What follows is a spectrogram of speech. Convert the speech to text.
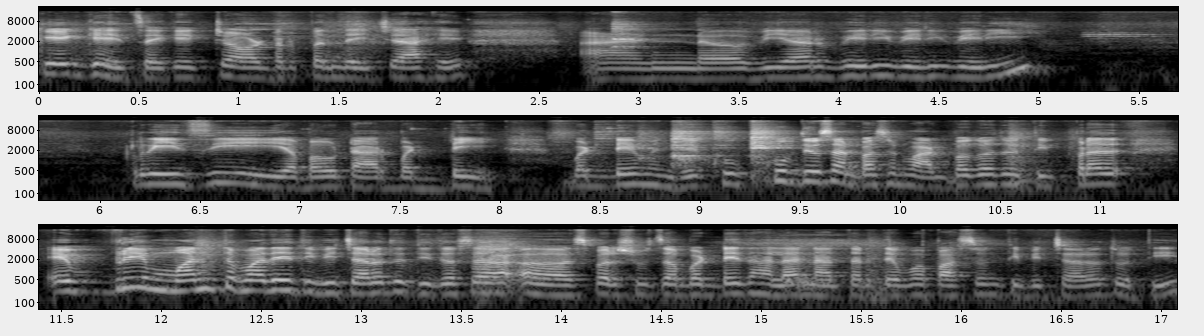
केक घ्यायचा आहे. केकची ऑर्डर पण द्यायची आहे. And we are very very very crazy about our birthday. Birthday म्हणजे खूप खूप दिवसांपासून वाट बघत होती. प्र एव्हरी मंथमध्ये ती विचारत होती. जसं स्पर्शूचा बड्डे झाला ना तर तेव्हापासून ती विचारत होती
